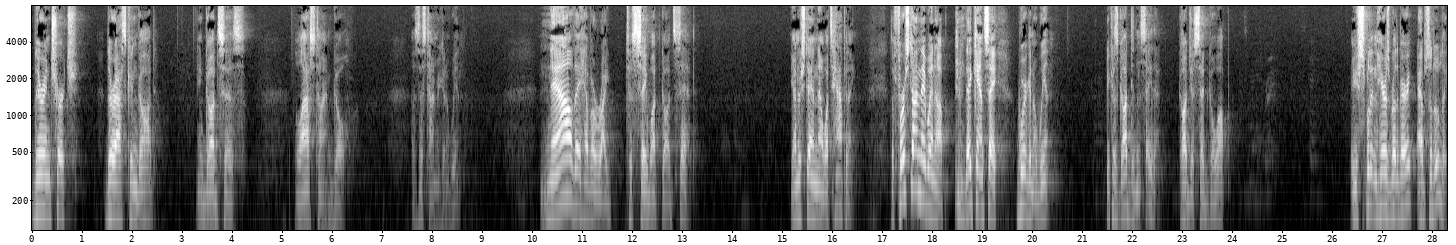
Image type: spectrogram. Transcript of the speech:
they're in church, they're asking God, and God says, last time, go. Because this time you're going to win. Now they have a right to say what God said. You understand now what's happening? The first time they went up, they can't say, we're going to win. Because God didn't say that. God just said, go up. Are you splitting hairs, Brother Barry? Absolutely.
